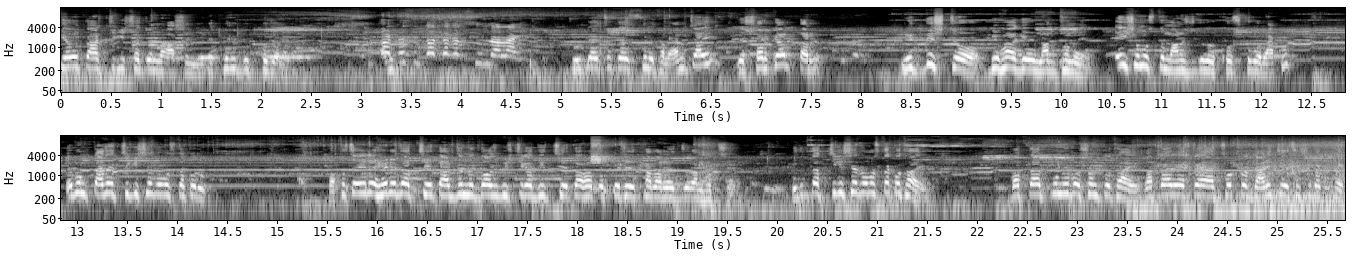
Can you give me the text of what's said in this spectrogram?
কেউ তার চিকিৎসার জন্য আসেনি। এটা খুবই দুঃখজনক। চুলকায় চুলকায় খুলে ফেলে। আমি চাই যে সরকার তার নির্দিষ্ট বিভাগের মাধ্যমে এই সমস্ত মানুষগুলোর খোঁজখবর রাখুক এবং তাদের চিকিৎসা ব্যবস্থা করুক। পথচারীরা হেঁটে যাচ্ছে, তার জন্য দশ বিশ টাকা দিচ্ছে, তার হয়তো পেটের খাবারের যোগান হচ্ছে। কিন্তু তার চিকিৎসার ব্যবস্থা কোথায়? বা তার পুনর্বাসন কোথায়? বা তার একটা ছোট্ট গাড়ি চেয়েছে সেটা কোথায়?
